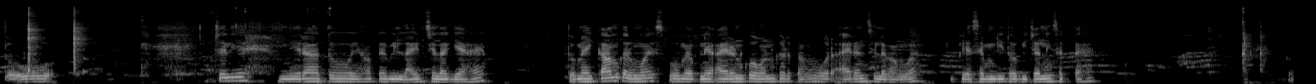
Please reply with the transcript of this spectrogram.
तो चलिए, मेरा तो यहाँ पे अभी लाइट चला गया है। तो मैं एक काम करूँगा, इसको मैं अपने आयरन को ऑन करता हूँ और आयरन से लगाऊँगा, क्योंकि एसएमडी तो अभी चल नहीं सकता है। तो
